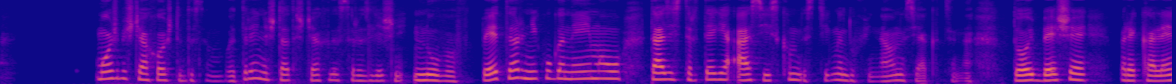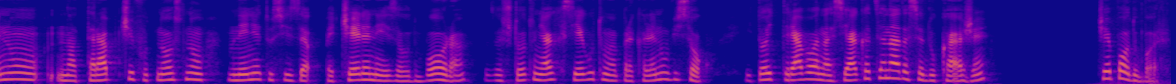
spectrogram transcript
може би щях още да съм вътре и нещата щяха да са различни. Но в Петър никога не е имало тази стратегия аз искам да стигна до финал на всяка цена. Той беше прекалено натрапчив относно мнението си за печелене и за отбора, защото някакси егото му е прекалено високо. И той трябва на всяка цена да се докаже, че е по-добър.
